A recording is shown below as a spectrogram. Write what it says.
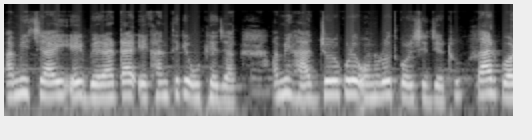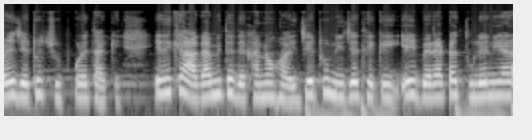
আমি চাই এই বেড়াটা এখান থেকে উঠে যাক, আমি হাত জোড়ো করে অনুরোধ করেছি জেঠু। তারপরে জেঠু চুপ করে থাকে। এদিকে আগামীতে দেখানো হয়, জেঠু নিজে থেকেই এই বেড়াটা তুলে নেওয়ার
